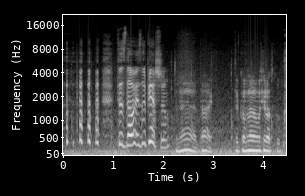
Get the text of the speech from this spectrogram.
Ty zdałeś za pierwszym. Nie, tak. Tylko w nowym ośrodku.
